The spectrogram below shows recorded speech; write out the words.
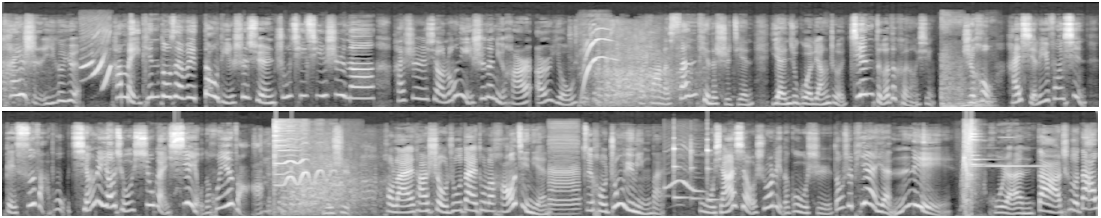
开始一个月，他每天都在为到底是选朱七七式呢，还是小龙女式的女孩而犹豫。他花了三天的时间研究过两者兼得的可能性，之后还写了一封信给司法部，强烈要求修改现有的婚姻法。于是。后来他守株待兔了好几年，最后终于明白，武侠小说里的故事都是骗人的。忽然大彻大悟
